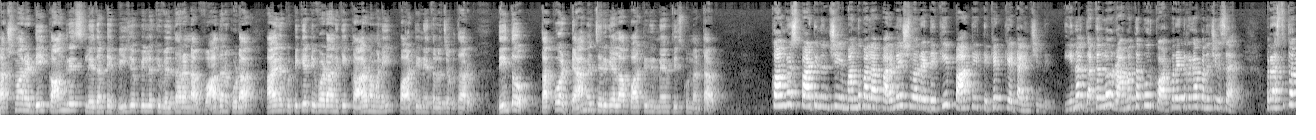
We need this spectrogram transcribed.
లక్ష్మారెడ్డి కాంగ్రెస్ లేదంటే బీజేపీలోకి వెళ్తారన్న వాదన కూడా ఆయనకు టికెట్ ఇవ్వడానికి కారణమని పార్టీ నేతలు చెబుతారు. దీంతో తక్కువ డ్యామేజ్ జరిగేలా పార్టీ నిర్ణయం తీసుకుందంటారు. కాంగ్రెస్ పార్టీ నుంచి మందుమల పరమేశ్వర్ రెడ్డికి పార్టీ టికెట్ కేటాయించింది. ఈయన గతంలో రామంతపూర్ కార్పొరేటర్గా పనిచేశారు. ప్రస్తుతం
